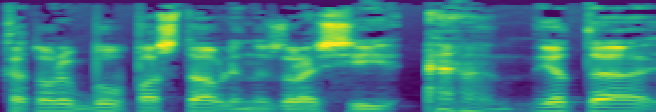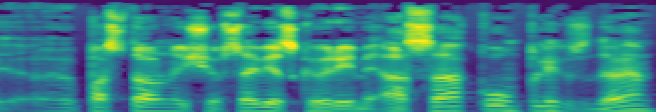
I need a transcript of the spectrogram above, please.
который был поставлен из России. Это э, поставлен еще в советское время ОСА комплекс, да,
